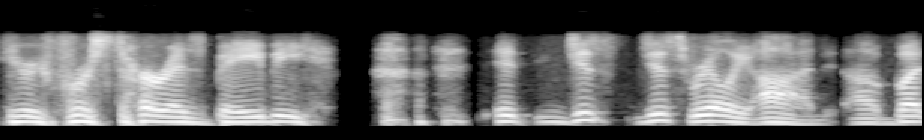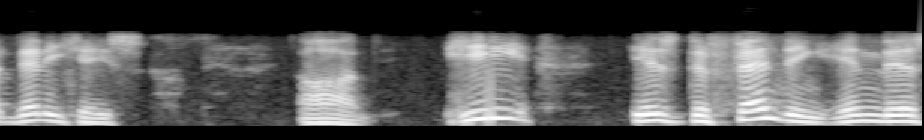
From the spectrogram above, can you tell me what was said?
he refers to her as baby. it just just really odd. Uh, but in any case, uh, he is defending in this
